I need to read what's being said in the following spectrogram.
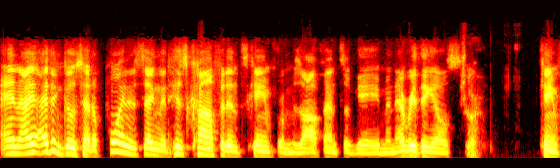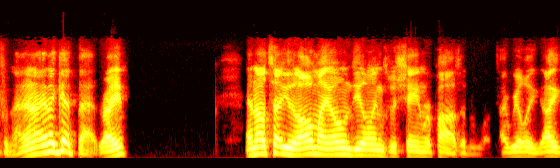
and I, I think Ghost had a point in saying that his confidence came from his offensive game and everything else sure. came from that. And I, and I get that, right? And I'll tell you that all my own dealings with Shayne were positive ones. I really, I,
